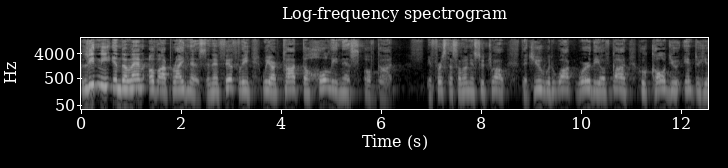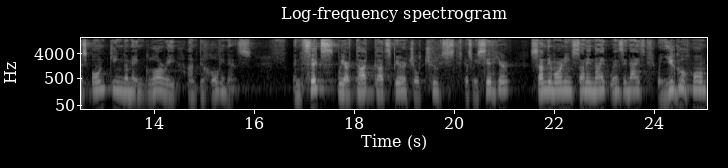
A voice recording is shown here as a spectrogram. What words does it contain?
Lead me in the land of uprightness. And then fifthly, we are taught the holiness of God. In 1 Thessalonians 2:12 that you would walk worthy of God who called you into his own kingdom and glory unto holiness. In 6 we are taught God's spiritual truths as we sit here Sunday morning, Sunday night, Wednesday nights when you go home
